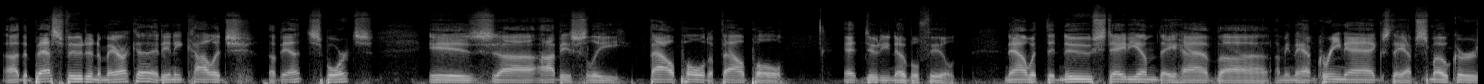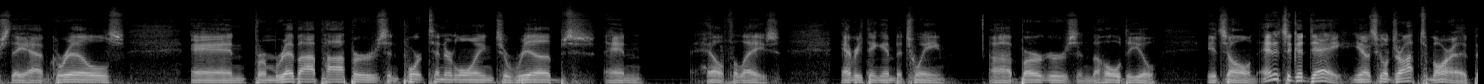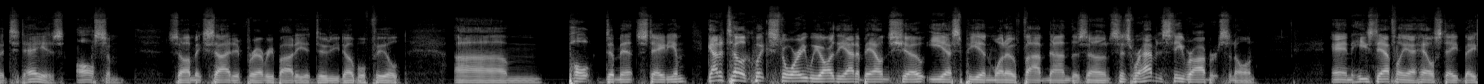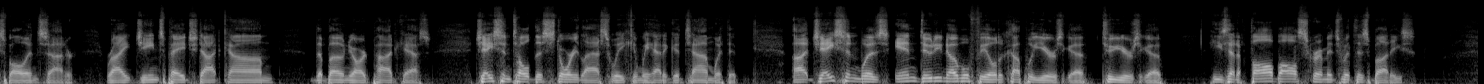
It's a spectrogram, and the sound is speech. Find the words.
Uh, the best food in America at any college event, sports, is uh, obviously foul pole to foul pole at Dudy Noble Field. Now with the new stadium, they have uh, I mean they have green eggs, they have smokers, they have grills, and from ribeye poppers and pork tenderloin to ribs and hell fillets, everything in between, uh, burgers and the whole deal. It's on, and it's a good day. You know, it's going to drop tomorrow, but today is awesome. So I'm excited for everybody at Dudy Noble Field. Um, Polk DeMent Stadium. Got to tell a quick story. We are the Out of Bounds Show, ESPN 1059 The Zone. Since we're having Steve Robertson on, and he's definitely a Hail State baseball insider, right? GenesPage.com, the Boneyard Podcast. Jason told this story last week, and we had a good time with it. Uh, Jason was in Dudy Noble Field a couple years ago, two years ago. He's at a fall ball scrimmage with his buddies.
